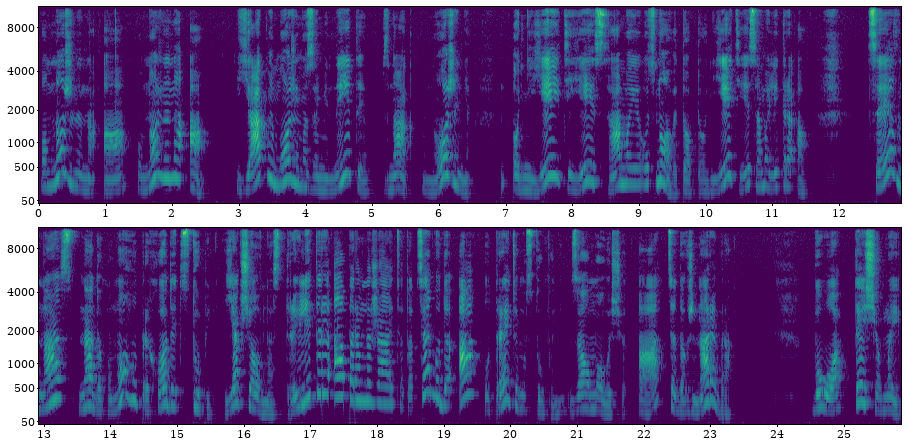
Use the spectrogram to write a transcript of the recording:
помножене на А помножене на А. Як ми можемо замінити знак множення однієї тієї самої основи, тобто однієї тієї самої літери А? Це в нас на допомогу приходить ступінь. Якщо в нас три літери А перемножаються, то це буде А у третьому ступені, за умови, що А це довжина ребра. Бо те, що ми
